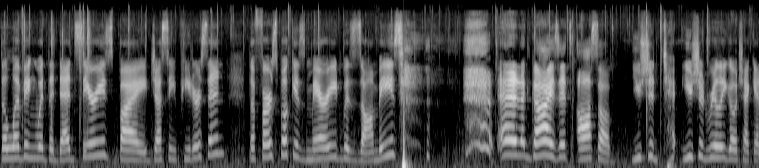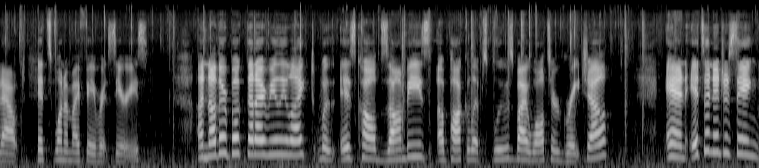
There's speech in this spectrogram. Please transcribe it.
the Living with the Dead series by Jesse Petersen. The first book is Married with Zombies. and guys, it's awesome. You should you should really go check it out. It's one of my favorite series. Another book that I really liked was is called Xombies Apocalypse Blues by Walter Greatshell. And it's an interesting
